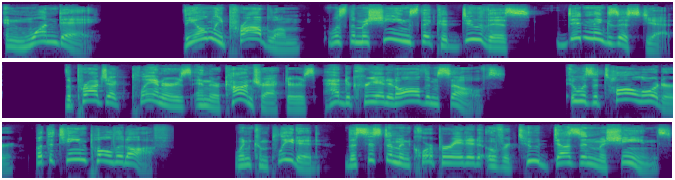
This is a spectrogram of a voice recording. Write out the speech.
in one day. The only problem was the machines that could do this didn't exist yet. The project planners and their contractors had to create it all themselves. It was a tall order, but the team pulled it off. When completed, The system incorporated over two dozen machines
